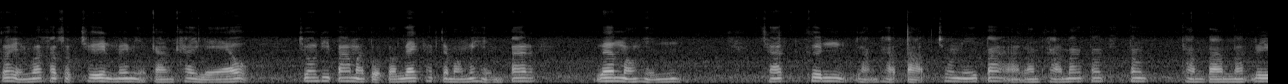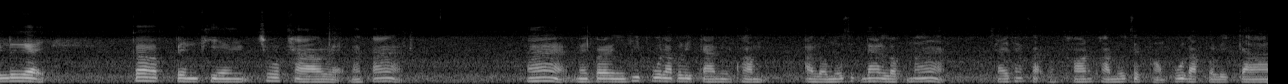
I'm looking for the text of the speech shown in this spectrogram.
ก็เห็นว่าเขาสดชื่นไม่มีอาการไข้แล้ว ช่วงที่ป้ามาตรวจตอนแรกแทบจะมองไม่เห็นป้าเริ่มมองเห็นชัดขึ้นหลังผ่าตัด ช่วงนี้ป้าอาจรำคาญมากต้องต้องทำตามนัดเรื่อยๆ ก็เป็นเพียงชั่วคราวแหละนะป้า 5. ในกรณีที่ผู้รับบริการมีความอารมณ์รู้สึกด้านลบมาก ใช้ทักษะสะท้อนความรู้สึกของผู้รับบริการ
